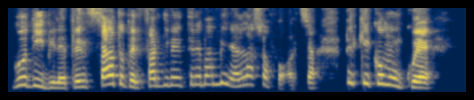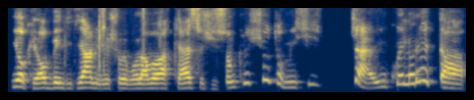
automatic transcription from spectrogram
godibile, pensato per far divertire i bambini, è la sua forza. Perché comunque io che ho 23 anni, io ci lavoravo a HS, ci sono cresciuto, mi si... cioè in quell'oretta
